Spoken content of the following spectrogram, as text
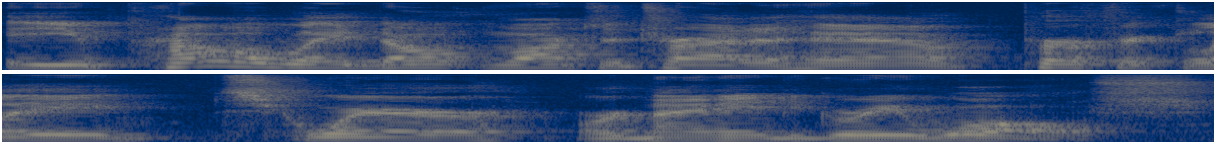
you probably don't want to try to have perfectly square or 90 degree walls.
